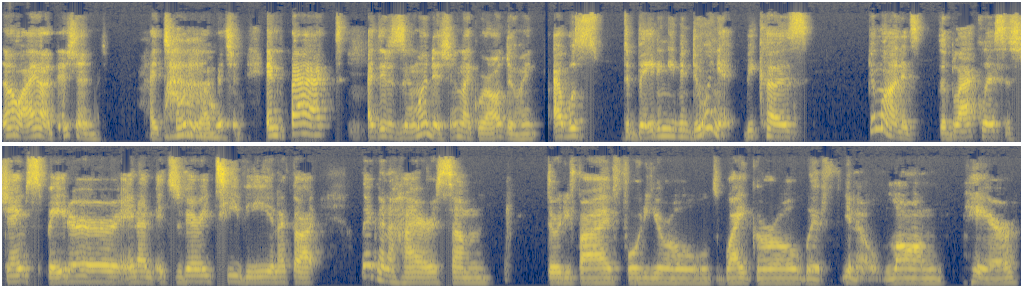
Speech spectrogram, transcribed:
No, I auditioned. I totally Wow. auditioned. In fact, I did a Zoom audition like we're all doing. I was debating even doing it because, come on, it's the blacklist, it's James Spader, and I'm, it's very TV. And I thought they're going to hire some 35, 40 year old white girl with, you know, long hair.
